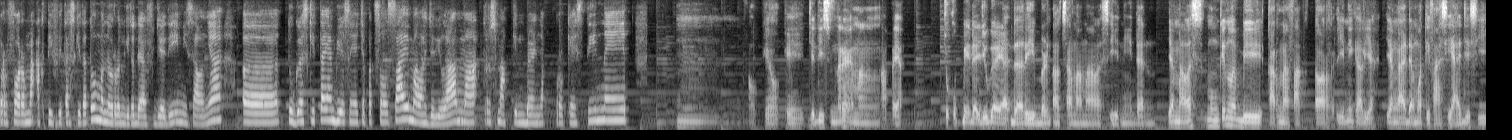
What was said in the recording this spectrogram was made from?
performa aktivitas kita tuh menurun gitu Dav. Jadi misalnya uh, tugas kita yang biasanya cepat selesai malah jadi lama. Terus makin banyak procrastinate. Hmm oke okay, oke. Okay. jadi sebenarnya emang apa ya cukup beda juga ya dari burnout sama males ini dan ya males mungkin lebih karena faktor ini kali ya yang nggak ada motivasi aja sih.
